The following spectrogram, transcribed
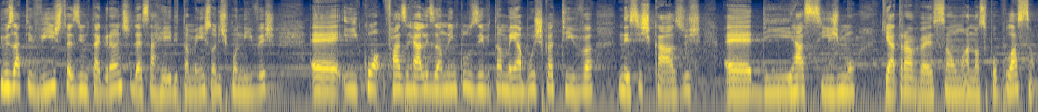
e os ativistas e integrantes dessa rede também estão disponíveis é, e com, faz, realizando, inclusive, também a busca ativa nesses casos é, de racismo que atravessam a nossa população.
